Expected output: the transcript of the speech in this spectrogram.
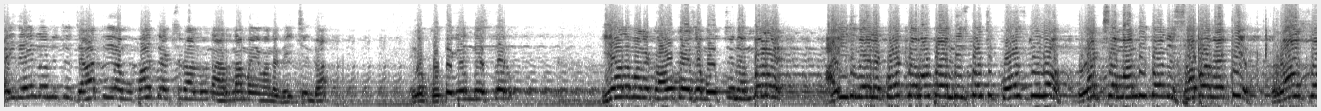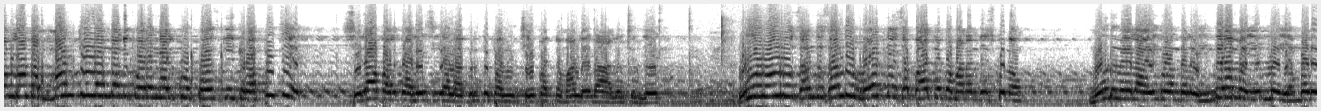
ఐదేళ్ళ నుంచి జాతీయ ఉపాధ్యక్షురాలు ఉన్న అరుణమ్మ ఏమైనా తెచ్చిందా? ఇంకా కొత్తగా ఏం చేస్తారు ఇవాళ మనకు అవకాశం వచ్చిన ఎంబడే ఐదు వేల కోట్ల రూపాయలు తీసుకొచ్చి కోస్గిలో లక్ష మందితో సభ పెట్టి రాష్ట్రంలో ఉన్న మంత్రులందరినీ కొడంగల్కు కోస్గికి రప్పించి శిలాఫలకాలు వేసి ఇవాళ అభివృద్ధి పనులు చేపట్టినమా లేదా ఆలోచన చేసి ఊరూరు సందు సందు రోడ్ వేసే బాధ్యత మనం తీసుకున్నాం. మూడు వేల ఐదు వందల ఇందిరమ్మ ఇల్లు ఎంబడే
